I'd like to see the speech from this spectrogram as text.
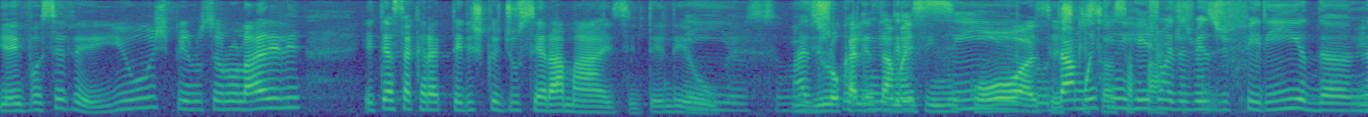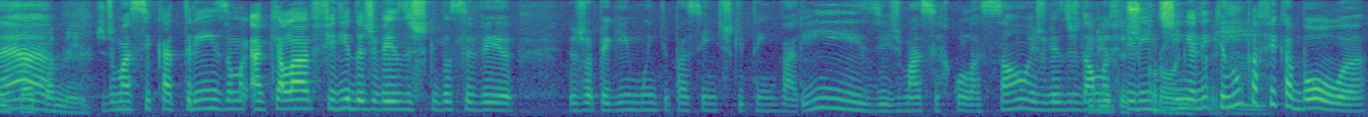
e aí você vê. E o espino celular, ele, ele tem essa característica de ulcerar mais, entendeu? Isso, E mais de localizar mais em mucosas. Dá que muito são em essa regiões, parte às vezes, de ferida, né? Exatamente. De uma cicatriz, uma- aquela ferida, às vezes, que você vê. Eu já peguei muito em pacientes que têm varizes, má circulação, às vezes dá uma Feridas feridinha ali que crônicas. nunca fica boa.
